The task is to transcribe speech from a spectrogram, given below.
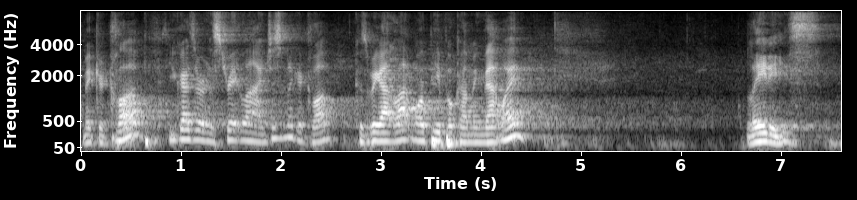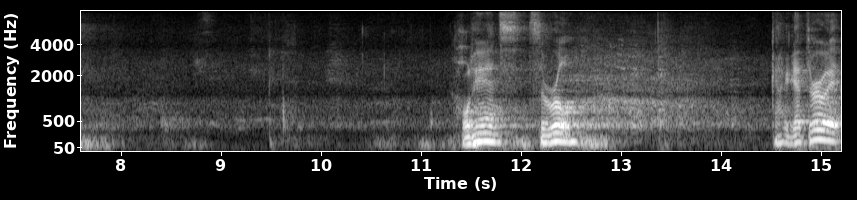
Make a clump. You guys are in a straight line. Just make a clump because we got a lot more people coming that way. Ladies, hold hands. It's the rule. Got to get through it.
